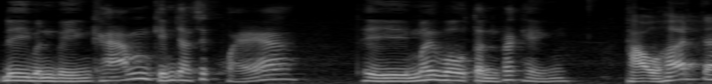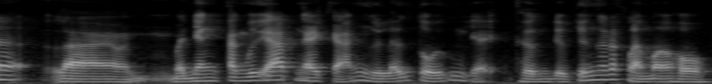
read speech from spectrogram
đi bệnh viện khám kiểm tra sức khỏe thì mới vô tình phát hiện hầu hết á, là bệnh nhân tăng huyết áp ngay cả người lớn tuổi cũng vậy thường triệu chứng nó rất là mơ hồ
